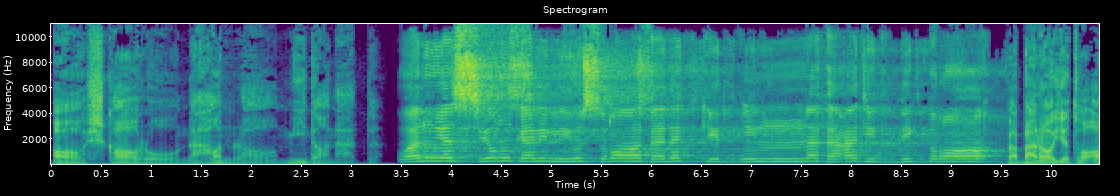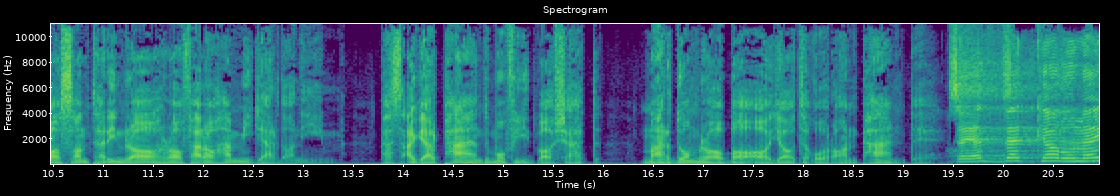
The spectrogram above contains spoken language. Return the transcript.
آشکار و نهان را می‌داند. ونيسرك لليسرى فذكر إن نفعت الذكرى و برای تو آسان ترین راه را فراهم میگردانیم. پس اگر پند مفید باشد مردم را با آیات قرآن پند ده. سيذكر من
